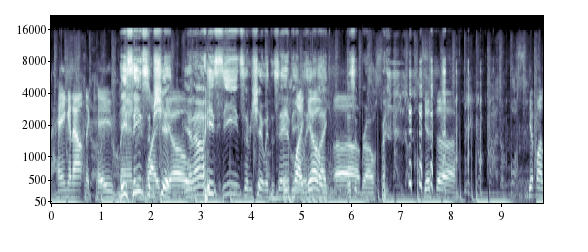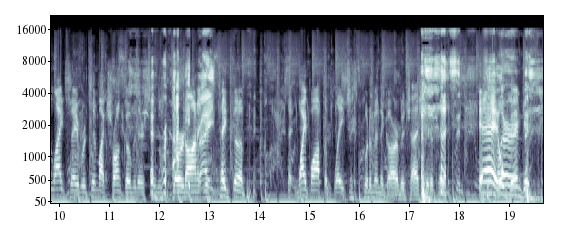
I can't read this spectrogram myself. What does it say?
hanging out in a cave, man. He's seen some like, shit, Yo, you know. He's seen some shit with the sand He's people. like, He's yo, like, uh, listen, bro. Get the get my lightsaber. It's in my trunk over there. Send just dirt on it. right. Just take the wipe off the plate. Just put them in the garbage. I should have taken. listen, Yeah, old Ben gets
